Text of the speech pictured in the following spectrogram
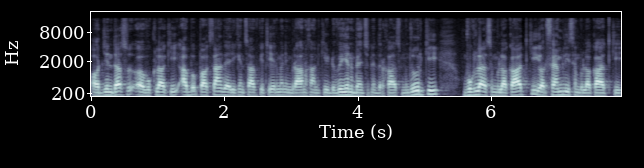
और जिन दस वकला की अब पाकिस्तान तहरीक इंसाफ के चेयरमैन इमरान खान की डिवीज़न बेंच ने दरख्वास्त मंजूर की, वकला से मुलाकात की और फैमिली से मुलाकात की।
